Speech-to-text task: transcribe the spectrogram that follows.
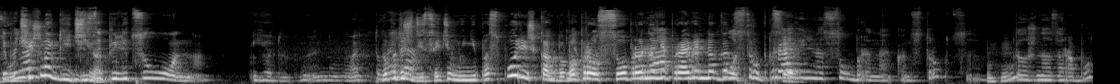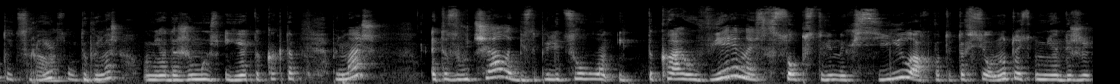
Ты Звучит логично. Безапелляционно. Я думаю, ну, это Ну подожди, с этим и не поспоришь, как бы. Нет, Вопрос, собрана ли Пра- правильно вот, конструкция? правильно собранная конструкция Мгм. должна заработать сразу. Первый. Ты понимаешь, у меня даже мысль, и это как-то, понимаешь, это звучало безапелляционно, и такая уверенность в собственных силах, вот это все. Ну, то есть у меня даже,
